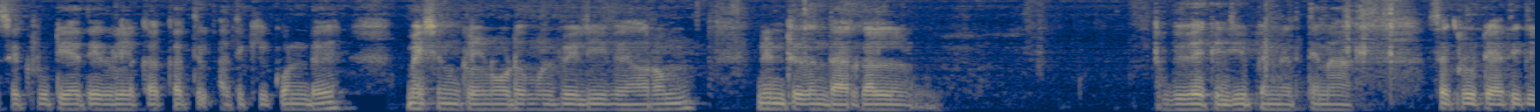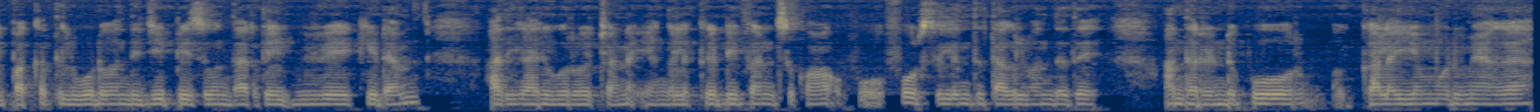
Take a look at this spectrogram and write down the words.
செக்யூரிட்டி அதிகாரிகள் கக்கத்தில் அதுக்கி கொண்டு மெஷின்களோடு முள்வெளி வேறம் நின்றிருந்தார்கள். விவேக் ஜீப்பை நிறுத்தினார். செக்யூரிட்டி அதிகாரிகள் பக்கத்தில் ஓடு வந்து ஜீப்பை சூழ்ந்தார்கள். விவேக்கிடம் அதிகாரி ஒருவர் சொன்ன எங்களுக்கு டிஃபென்ஸ் ஃபோர்ஸிலிருந்து தகவல் வந்தது. அந்த ரெண்டு போர்களையும் முழுமையாக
